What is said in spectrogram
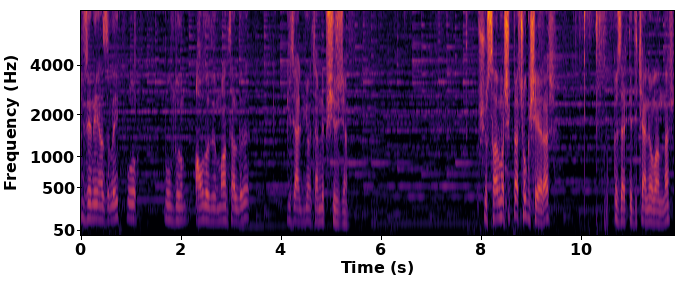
düzeneği hazırlayıp bu bulduğum, avladığım mantarları güzel bir yöntemle pişireceğim. Şu sarmaşıklar çok işe yarar. Özellikle dikenli olanlar.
